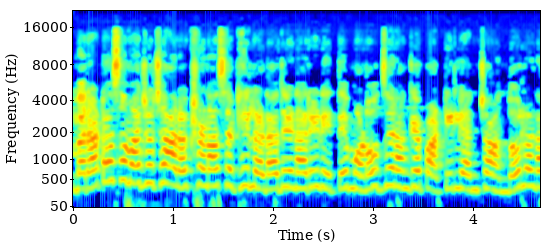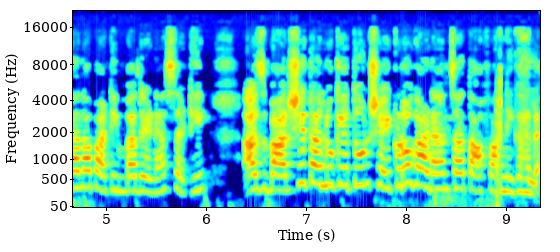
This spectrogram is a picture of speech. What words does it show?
मराठा समाजाच्या आरक्षणासाठी लढा देणारे नेते मनोज जरांगे पाटील यांच्या आंदोलनाला पाठिंबा देण्यासाठी आज बार्शी तालुक्यातून शेकडो गाड्यांचा ताफा निघाला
